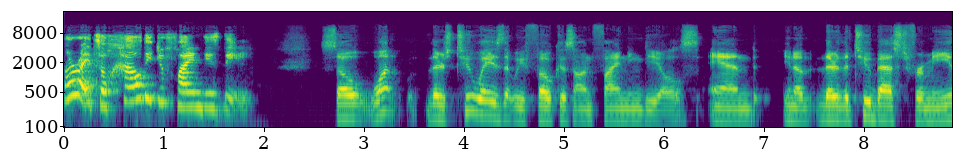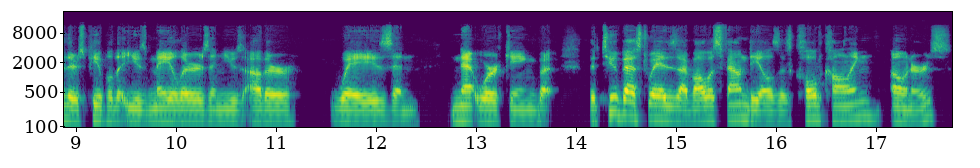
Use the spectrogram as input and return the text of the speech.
all right so how did you find this deal so one, there's two ways that we focus on finding deals, and you know they're the two best for me. There's people that use mailers and use other ways and networking, but the two best ways I've always found deals is cold calling owners,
